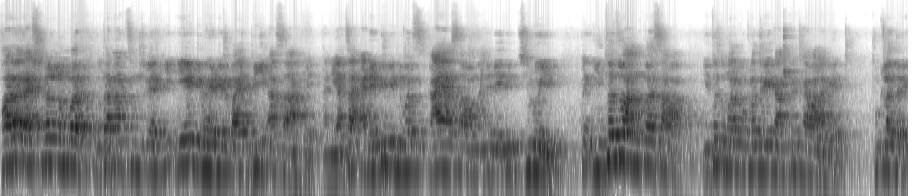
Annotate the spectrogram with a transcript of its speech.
फॉर रॅशनल नंबर उदाहरणार्थ समजूया की ए डिव्हायडेड बाय बी असा आहे. आणि याचा ऍडिटिव्ह इनवर्स काय असावा? म्हणजे बेरीज झिरो येईल. तर इथं जो अंक असावा इथं तुम्हाला कुठला तरी एक अंक ठेवा लागेल. कुठला तरी.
